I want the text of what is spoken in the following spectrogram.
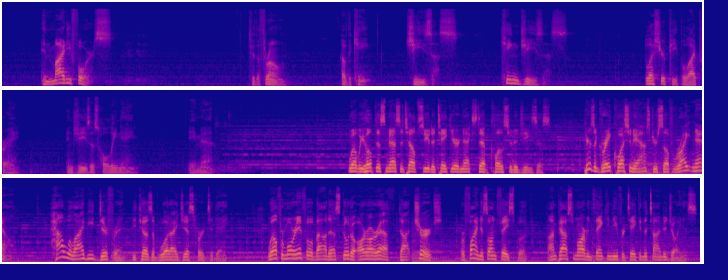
in mighty force to the throne of the King, Jesus. King Jesus. Bless your people, I pray. In Jesus' holy name, Amen. Well, we hope this message helps you to take your next step closer to Jesus. Here's a great question to ask yourself right now How will I be different because of what I just heard today? Well, for more info about us, go to rrf.church or find us on Facebook. I'm Pastor Marvin, thanking you for taking the time to join us.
